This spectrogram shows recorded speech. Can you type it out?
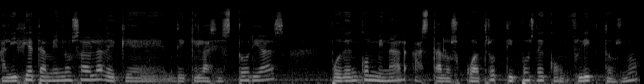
Alicia también nos habla de que, de que las historias pueden combinar hasta los cuatro tipos de conflictos, ¿no?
